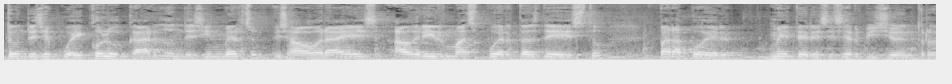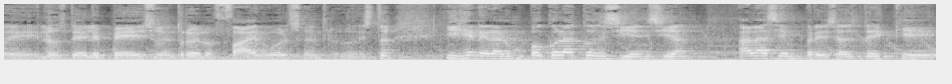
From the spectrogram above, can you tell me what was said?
donde se puede colocar, donde es inmerso, pues ahora es abrir más puertas de esto para poder meter ese servicio dentro de los DLPs o dentro de los firewalls o dentro de esto y generar un poco la conciencia a las empresas de que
